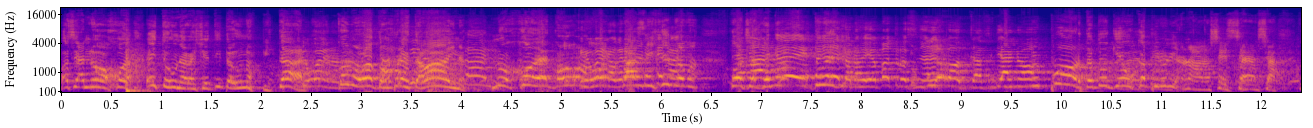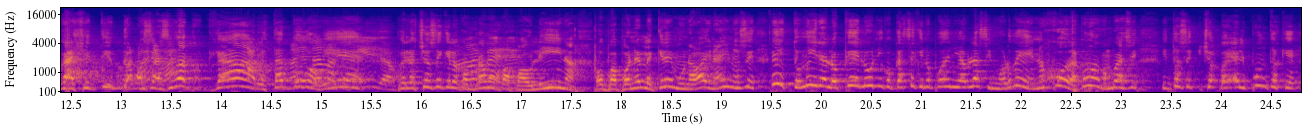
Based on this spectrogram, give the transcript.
O sea, no, joda. Esto es una galletita de un hospital. Bueno, ¿Cómo no, va a comprar esta vaina? No, joda. ¿cómo va bueno, gracias que de que nos dio a patrocinar el podcast, ya No no. importa, tengo que ir a buscar pirulina. No, no sé, o sea, o sea, galletita. O sea, si va. Claro, está todo bien. Pero yo sé que lo compramos para Paulina o para ponerle crema, una vaina ahí, no sé. Esto, mira lo que es, lo único que hace es que no puede ni hablar sin morder. No joda, ¿cómo va a comprar así? Entonces, yo, el punto es que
